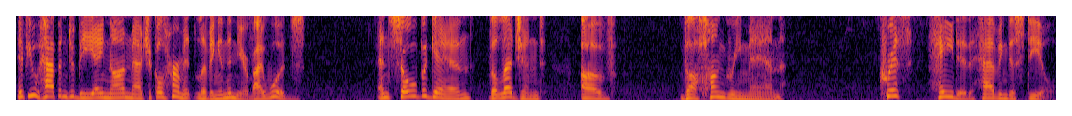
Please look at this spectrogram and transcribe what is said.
if you happen to be a non magical hermit living in the nearby woods. And so began the legend of the Hungry Man. Chris hated having to steal,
